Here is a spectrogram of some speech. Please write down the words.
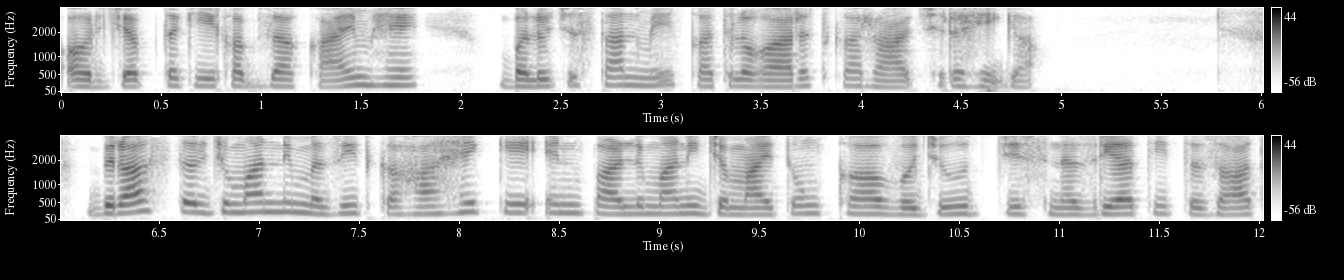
और जब तक ये कब्ज़ा कायम है, बलूचिस्तान में कत्ल गारत का राज रहेगा। बिरास तर्जुमान ने मज़ीद कहा है कि इन पार्लिमानी जमायतों का वजूद जिस नज़रियाती तजाद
